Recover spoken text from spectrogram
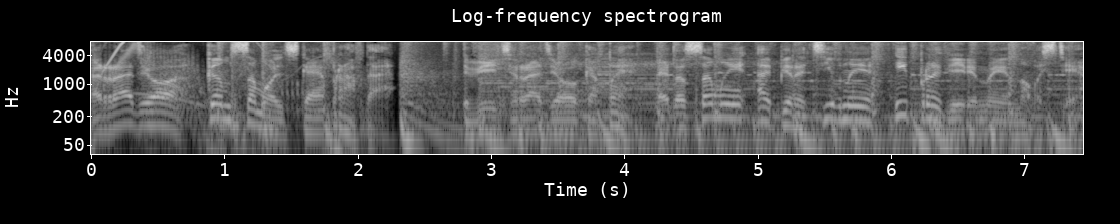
Радио «Комсомольская правда». Ведь Радио КП – это самые оперативные и проверенные новости.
